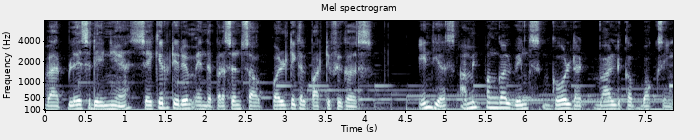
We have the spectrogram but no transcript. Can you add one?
were placed in a security room in the presence of political party figures. India's Amit Panghal wins gold at World Cup Boxing.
